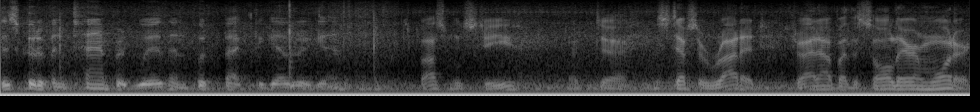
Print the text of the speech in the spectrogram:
This could have been tampered with and put back together again. It's possible, Steve. But uh, the steps are rotted, dried out by the salt air and water.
